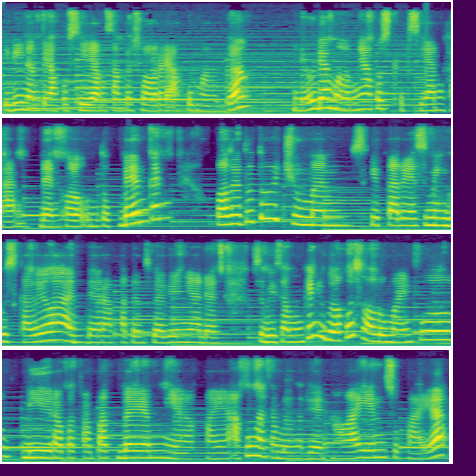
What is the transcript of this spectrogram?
Jadi nanti aku siang sampai sore aku magang ini udah malamnya aku skripsian kan. Dan kalau untuk BEM kan waktu itu tuh cuman sekitar ya seminggu sekali lah ada rapat dan sebagainya. Dan sebisa mungkin juga aku selalu mindful di rapat-rapat BEM ya. Kayak aku nggak sambil ngerjain hal lain supaya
